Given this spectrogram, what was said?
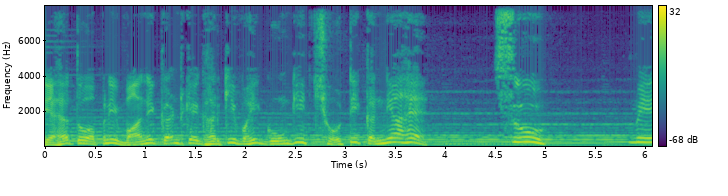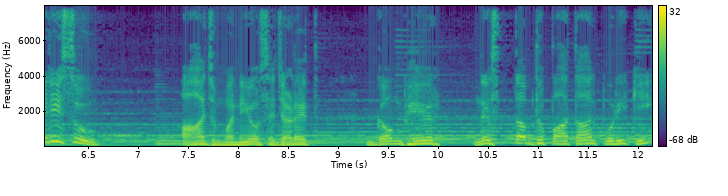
यह तो अपनी वाणी कंठ के घर की वही गूँगी छोटी कन्या है। सू, मेरी सू। आज मनियों से जड़ित, गंभीर, निस्तब्ध पातालपुरी की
